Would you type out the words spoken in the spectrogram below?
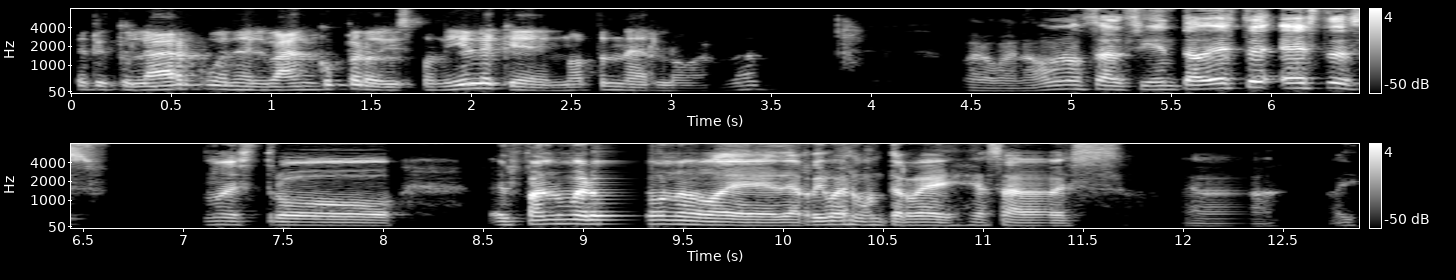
de titular o en el banco, pero disponible que no tenerlo, ¿verdad? Bueno, bueno, vámonos al siguiente. Este, este es nuestro, el fan número uno de, arriba de Monterrey, ya sabes. Uh, ahí,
